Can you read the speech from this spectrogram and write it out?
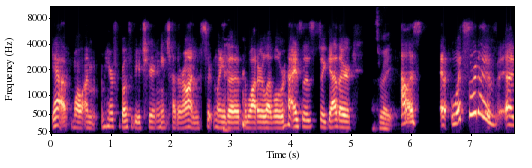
Yeah, well, I'm, I'm here for both of you cheering each other on. Certainly the, the water level rises together. That's right. Alice, what sort of uh,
